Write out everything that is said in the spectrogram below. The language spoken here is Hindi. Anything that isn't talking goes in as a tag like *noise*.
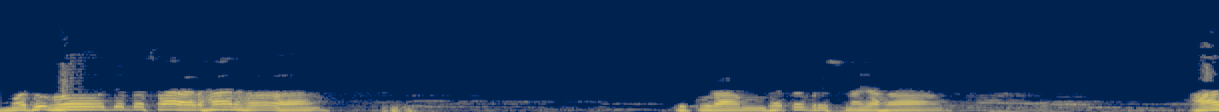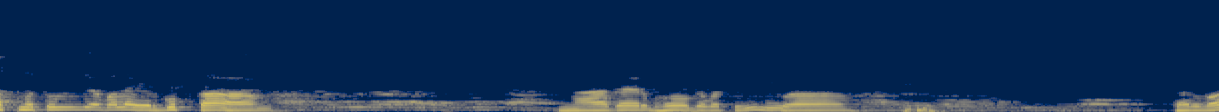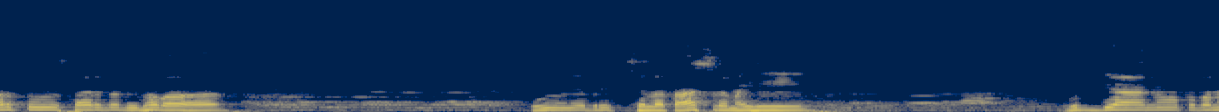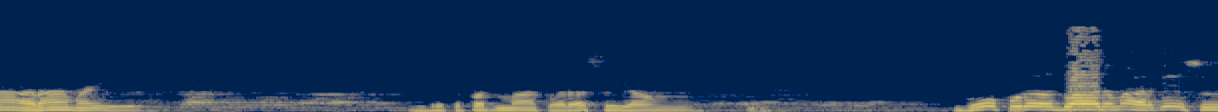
मधुभोज दशारहरः कुकुराम्भकवृष्णयः आत्मतुल्यबलैर्गुप्ताम् नागैर्भोगवतीमिव सर्वर्तु सर्वविभव। पुण्यवृक्षलताश्रमैः उद्यानोपवनारामैर् वृतपद्माकरश्रियम् गोपुरद्वारमार्गेषु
